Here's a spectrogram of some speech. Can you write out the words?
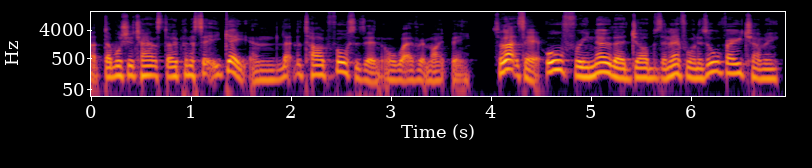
That doubles your chance to open the city gate and let the Targ forces in, or whatever it might be. So that's it. All three know their jobs, and everyone is all very chummy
